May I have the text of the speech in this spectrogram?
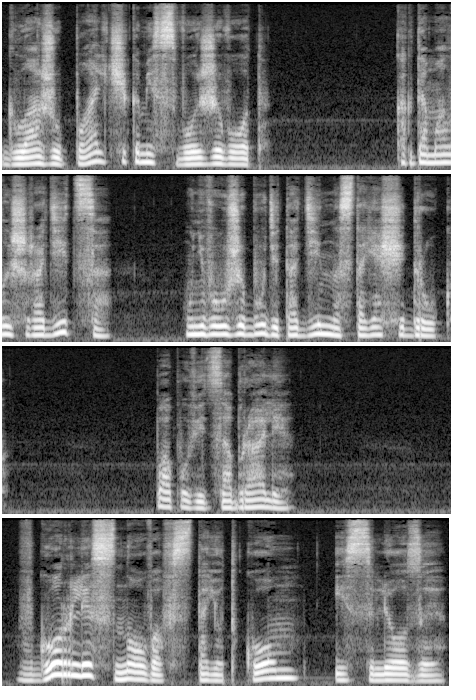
Глажу пальчиками свой живот. Когда малыш родится, у него уже будет один настоящий друг. Папу ведь забрали. В горле снова встает ком и слезы.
